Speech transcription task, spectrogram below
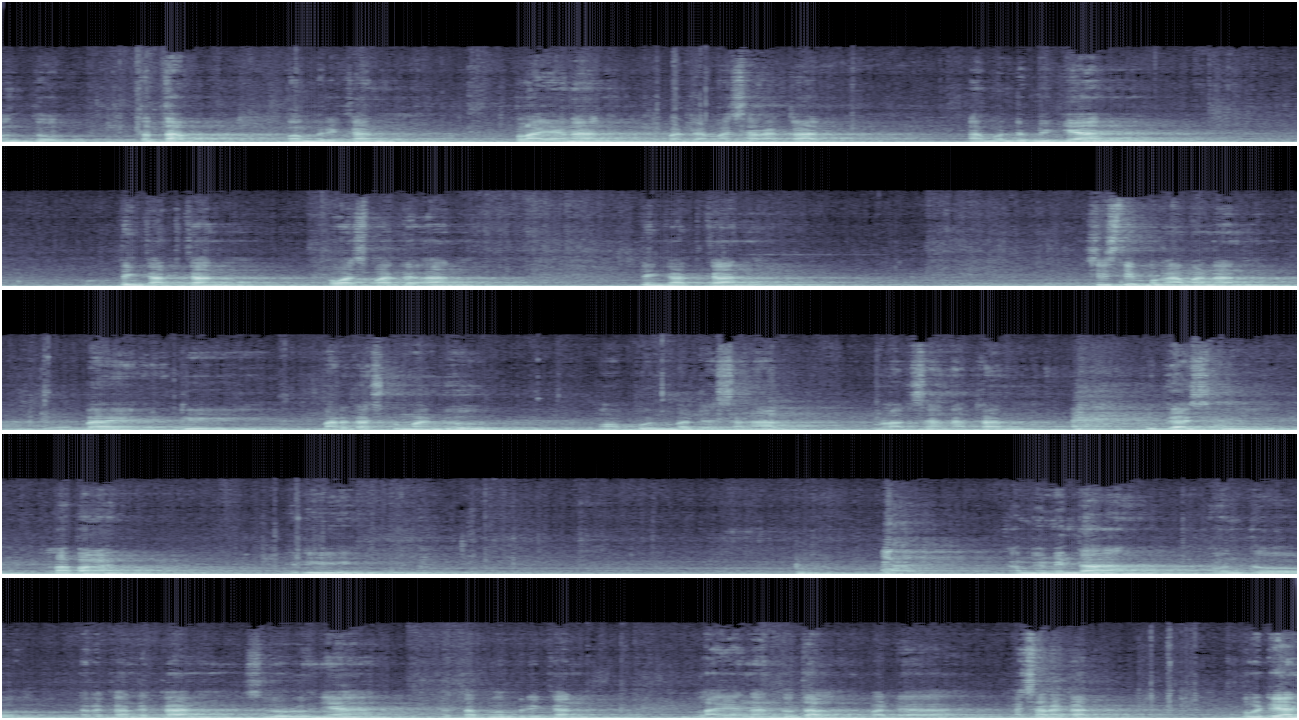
untuk tetap memberikan pelayanan kepada masyarakat. Namun demikian, tingkatkan kewaspadaan, tingkatkan sistem pengamanan baik di markas komando maupun pada saat melaksanakan tugas di lapangan. Jadi kami minta untuk rekan-rekan seluruhnya tetap memberikan pelayanan total pada masyarakat. Kemudian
